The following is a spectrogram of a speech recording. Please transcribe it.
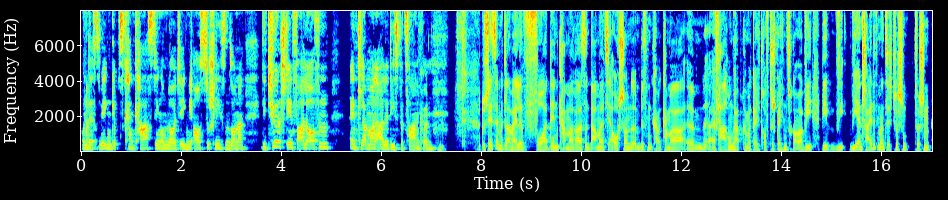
Und mhm. deswegen gibt es kein Casting, um Leute irgendwie auszuschließen, sondern die Türen stehen für alle offen, in Klammern alle, die es bezahlen können. Du stehst ja mittlerweile vor den Kameras und damals ja auch schon ein bisschen Ka Kameraerfahrung ähm, gehabt, können wir gleich drauf zu sprechen zu kommen. Aber wie, wie, wie, wie entscheidet man sich zwischen, zwischen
